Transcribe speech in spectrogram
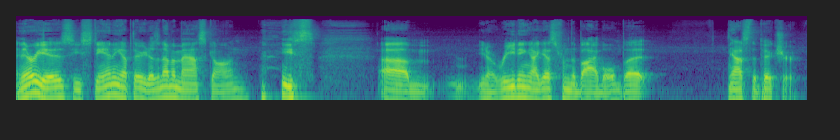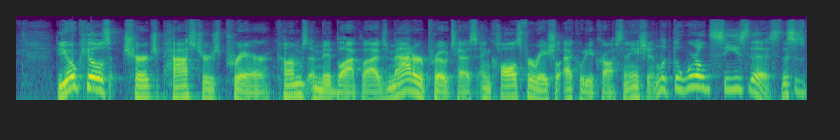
And there he is. He's standing up there. He doesn't have a mask on. he's, um, you know, reading, I guess, from the Bible, but that's the picture. The Oak Hills Church pastor's prayer comes amid Black Lives Matter protests and calls for racial equity across the nation. Look, the world sees this. This is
